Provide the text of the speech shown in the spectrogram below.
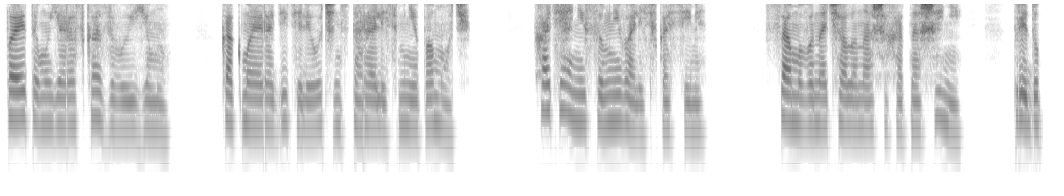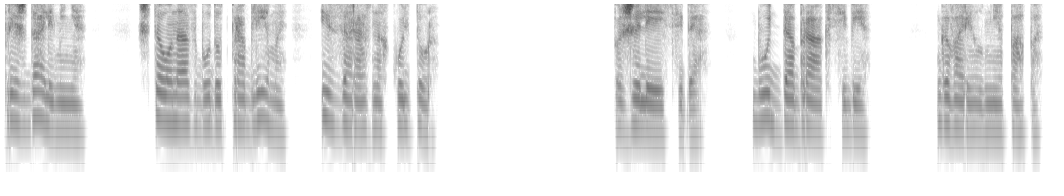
Поэтому я рассказываю ему, как мои родители очень старались мне помочь. Хотя они сомневались в Касиме. С самого начала наших отношений предупреждали меня, что у нас будут проблемы из-за разных культур. «Пожалей себя, будь добра к себе», — говорил мне папа.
